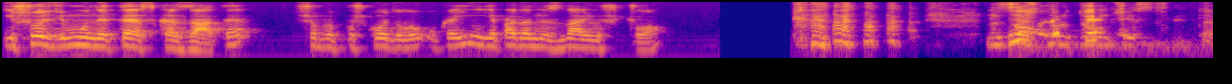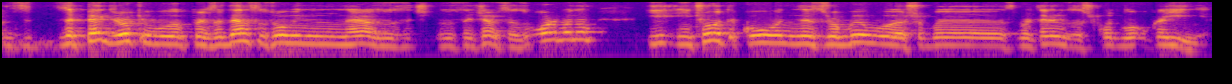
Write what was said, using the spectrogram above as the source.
і щось йому не те сказати, щоб пошкодило Україні. Я правда не знаю що. Ну це ж Ну, дурдом чисто. Так. За п'ять років президентства він не раз зустрічався з Орбаном і нічого такого не зробив, щоб смертельно зашкодило Україні.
